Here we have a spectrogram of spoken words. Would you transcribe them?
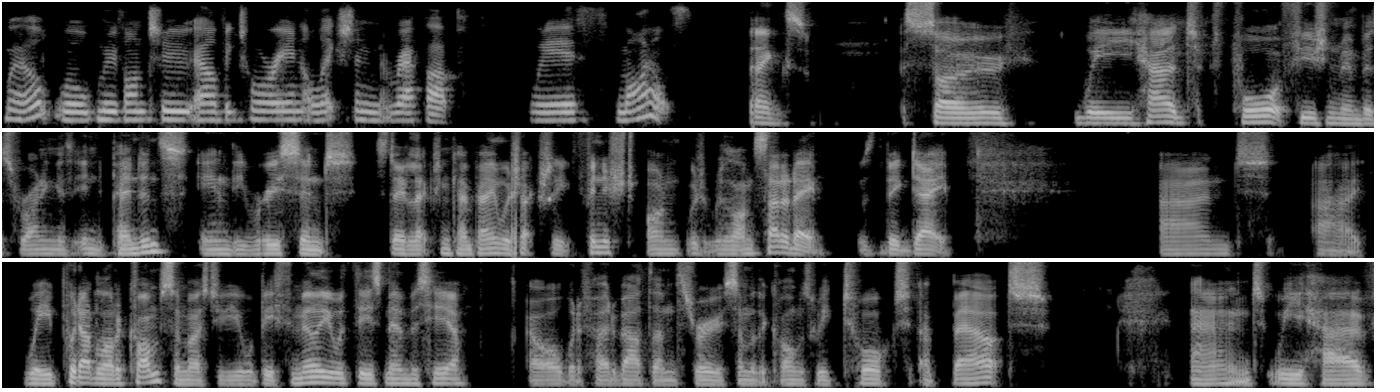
Well, we'll move on to our Victorian election wrap up with Miles. Thanks. So we had four Fusion members running as independents in the recent state election campaign, which actually finished on, which was on Saturday, it was the big day. And uh, we put out a lot of comms, so most of you will be familiar with these members here, or would have heard about them through some of the comms we talked about. And we have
